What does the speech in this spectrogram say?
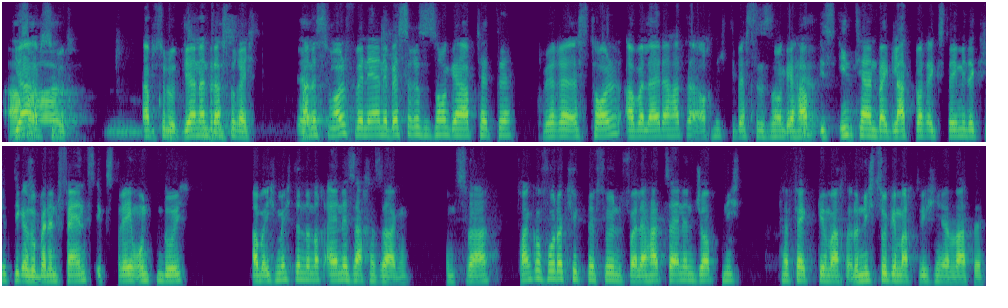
Aber ja, absolut. Absolut. Ja, nein, da hast du recht. Ja. Hannes Wolf, wenn er eine bessere Saison gehabt hätte, wäre es toll, aber leider hat er auch nicht die beste Saison gehabt, ja. ist intern bei Gladbach extrem in der Kritik, also bei den Fans extrem unten durch. Aber ich möchte nur noch eine Sache sagen. Und zwar, Franco Foda kriegt eine 5, weil er hat seinen Job nicht perfekt gemacht oder nicht so gemacht, wie ich ihn erwarte.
